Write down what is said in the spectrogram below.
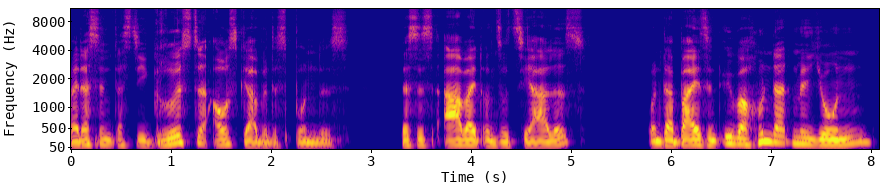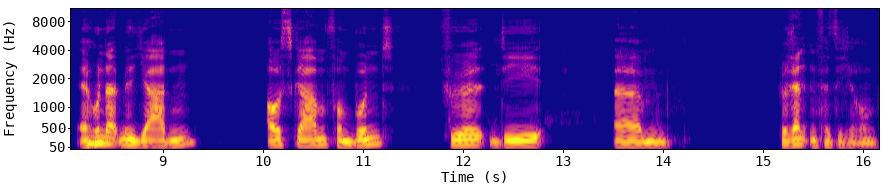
weil das sind das die größte Ausgabe des Bundes. Das ist Arbeit und Soziales und dabei sind über 100 Millionen, äh 100 Milliarden Ausgaben vom Bund für die ähm, für Rentenversicherung.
